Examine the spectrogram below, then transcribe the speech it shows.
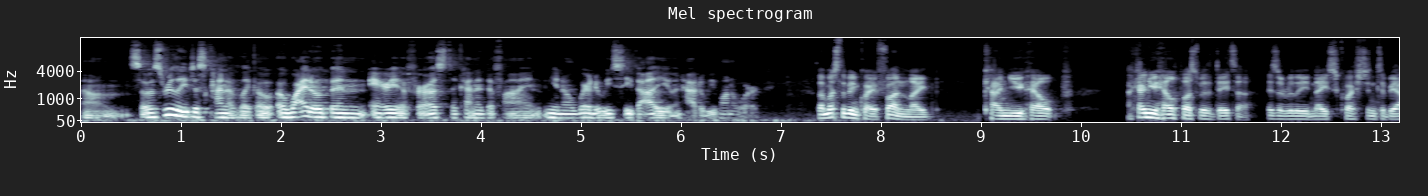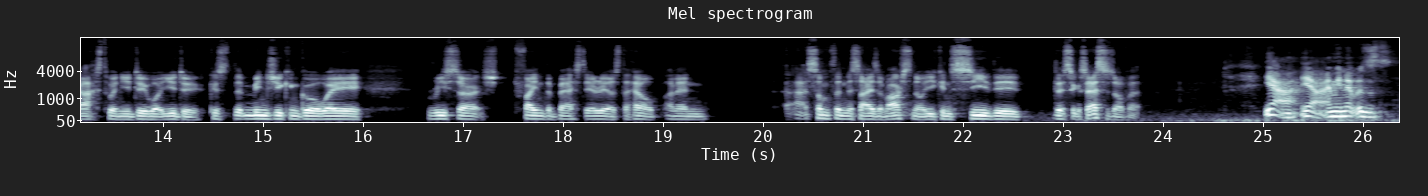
Um, so it's really just kind of like a, a wide open area for us to kind of define you know where do we see value and how do we want to work. That must have been quite fun. Like, can you help? Can you help us with data? Is a really nice question to be asked when you do what you do, because that means you can go away, research, find the best areas to help, and then at something the size of Arsenal, you can see the the successes of it. Yeah, yeah. I mean, it was,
